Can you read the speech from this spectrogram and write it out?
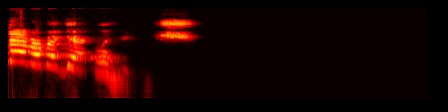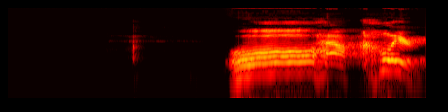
never beget lineage. Oh, how clearly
